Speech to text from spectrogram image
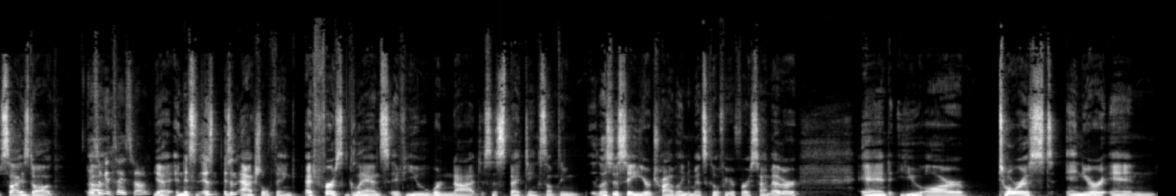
sized dog It's Uh, a good sized dog. yeah, and it's, it's it's an actual thing. At first glance, if you were not suspecting something, let's just say you're traveling to Mexico for your first time ever, and you are tourist and you're in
